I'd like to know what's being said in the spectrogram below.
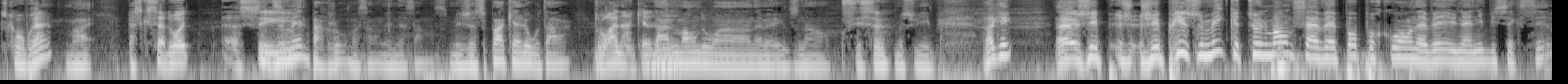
Tu comprends? Ouais. Parce que ça doit être C'est assez... 10 000 par jour, me semble, les naissances. Mais je sais pas à quelle hauteur. Ouais, dans quel... Dans le monde ou en Amérique du Nord. C'est ça. Je me souviens plus. OK. Euh, j'ai j'ai présumé que tout le monde savait pas pourquoi on avait une année bisextile.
